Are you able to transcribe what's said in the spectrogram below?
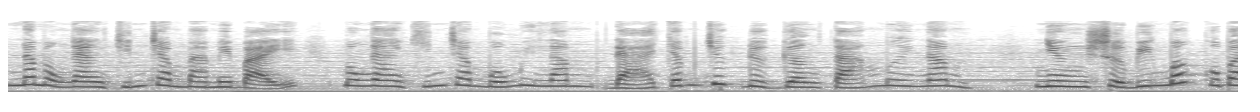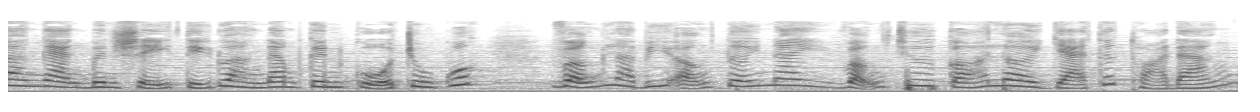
năm 1937-1945 đã chấm dứt được gần 80 năm, nhưng sự biến mất của 3.000 binh sĩ tiểu đoàn Nam Kinh của Trung Quốc vẫn là bí ẩn tới nay vẫn chưa có lời giải thích thỏa đáng.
